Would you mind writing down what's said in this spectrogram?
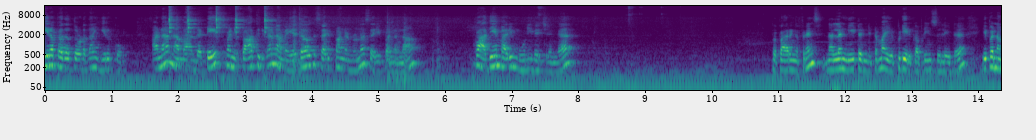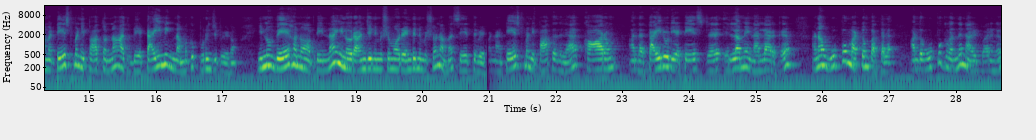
ஈரப்பதத்தோட தான் இருக்கும். ஆனால் நம்ம அந்த டேஸ்ட் பண்ணி பார்த்துக்கிட்டா நம்ம ஏதாவது சரி பண்ணணும்னா சரி பண்ணலாம். இப்போ அதே மாதிரி மூடி வச்சிருங்க. இப்போ பாருங்கள் ஃப்ரெண்ட்ஸ் நல்லா நீட்ட நீட்டமாக எப்படி இருக்குது அப்படின்னு சொல்லிட்டு இப்போ நம்ம டேஸ்ட் பண்ணி பார்த்தோம்னா அதோடைய டைமிங் நமக்கு புரிஞ்சு போயிடும். இன்னும் வேகணும் அப்படின்னா இன்னொரு அஞ்சு நிமிஷமோ ரெண்டு நிமிஷம் நம்ம சேர்த்து விடும் நான் டேஸ்ட் பண்ணி பார்த்ததுல காரம் அந்த தயிருடைய டேஸ்ட்டு எல்லாமே நல்லா இருக்குது ஆனால் உப்பு மட்டும் பத்தலை. அந்த உப்புக்கு வந்து நான் பாருங்க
